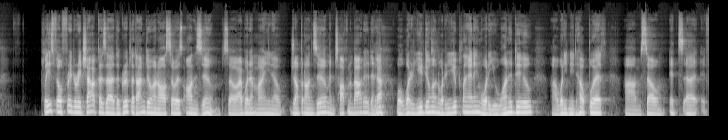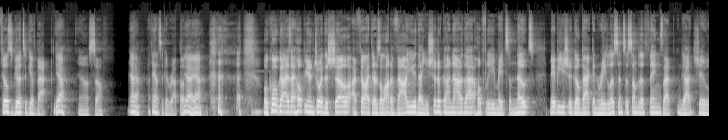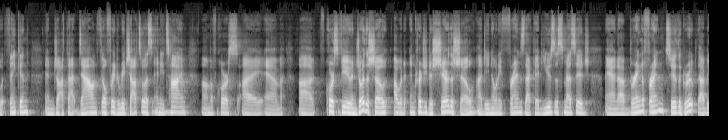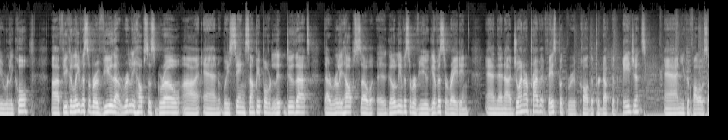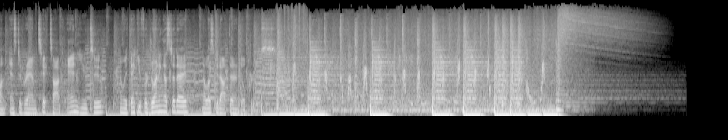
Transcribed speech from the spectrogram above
please feel free to reach out because uh, the group that I'm doing also is on Zoom. So I wouldn't mind, you know, jumping on Zoom and talking about it. And Yeah. well, what are you doing? What are you planning? What do you want to do? Uh, what do you need help with? Um, so it's uh, it feels good to give back, Yeah. you know. So yeah, Yeah. I think that's a good wrap up. Yeah. Yeah. Well, cool guys. I hope you enjoyed the show. I feel like there's a lot of value that you should have gotten out of that. Hopefully, you made some notes. Maybe you should go back and re-listen to some of the things that got you thinking and jot that down. Feel free to reach out to us anytime. Um, of course, I am. Uh, of course, if you enjoyed the show, I would encourage you to share the show. Uh, do you know any friends that could use this message and uh, bring a friend to the group? That'd be really cool. Uh, if you could leave us a review, that really helps us grow. Uh, and we're seeing some people do that. That really helps. So uh, go leave us a review, give us a rating, and then uh, join our private Facebook group called The Productive Agents. And you can follow us on Instagram, TikTok, and YouTube. And we thank you for joining us today. Now let's get out there and go produce.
